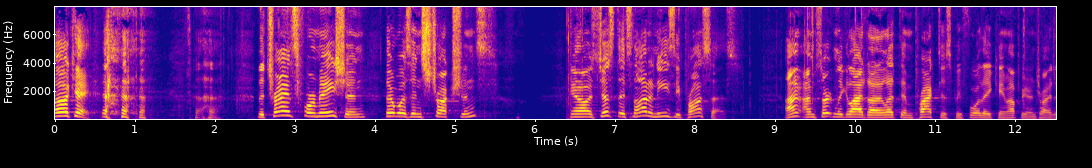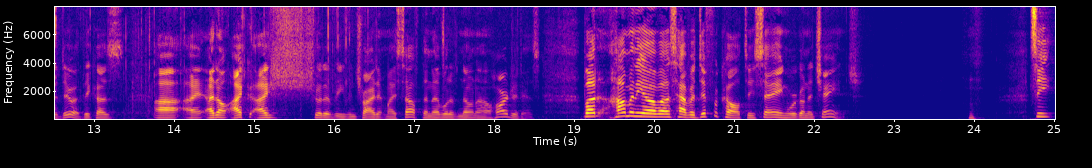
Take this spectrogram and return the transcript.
okay, the transformation there was instructions. You know, it's just it's not an easy process. I, am certainly glad that I let them practice before they came up here and tried to do it because uh, I, I, don't. I, I should have even tried it myself. Then I would have known how hard it is. But how many of us have a difficulty saying we're going to change? See,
